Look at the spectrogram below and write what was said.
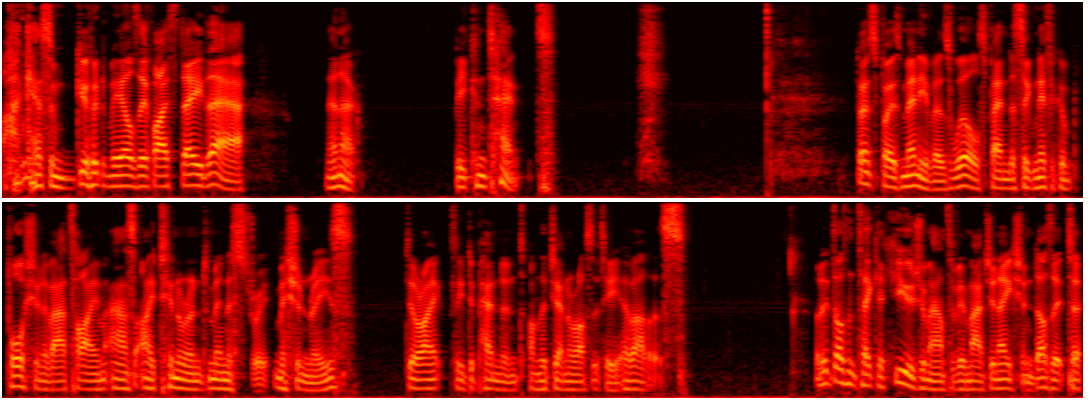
I get some good meals if I stayed there. No, no. Be content. Don't suppose many of us will spend a significant proportion of our time as itinerant ministry, missionaries, directly dependent on the generosity of others. But it doesn't take a huge amount of imagination, does it, to,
